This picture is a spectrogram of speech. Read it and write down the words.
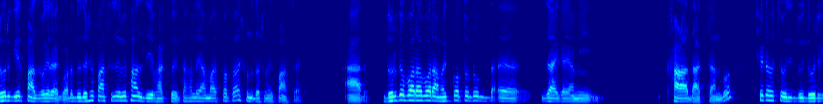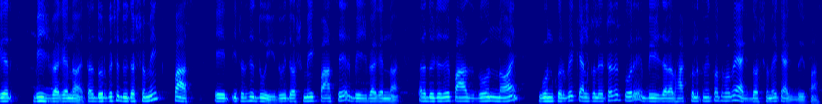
দৈর্ঘ্যের পাঁচ ভাগের এক ভাগ। অর্থাৎ দুই দশমিক পাঁচকে যদি আমি পাঁচ দিয়ে ভাগ করি, তাহলে আমার কত হয়? শূন্য দশমিক পাঁচ হয়। আর দৈর্ঘ্য বরাবর আমি কতটুক জায়গায় আমি খাড়া দাগ টানবো, সেটা হচ্ছে ওই দুই দৈর্ঘ্যের বিশ ভাগের নয়। তাহলে দৈর্ঘ্য হচ্ছে দুই দশমিক পাঁচ, এই, এটা হচ্ছে দুই দুই দশমিক পাঁচের বিশ ভাগের নয়। তাহলে দুই যদি পাঁচ গুণ নয়, গুণ করবে ক্যালকুলেটরে করে বিশ দ্বারা ভাগ করলে তুমি কত পাবে? এক দশমিক এক দুই পাঁচ।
